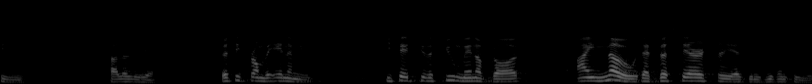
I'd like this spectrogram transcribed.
to you. Hallelujah. This is from the enemy. She said to the two men of God, I know that this territory has been given to you.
